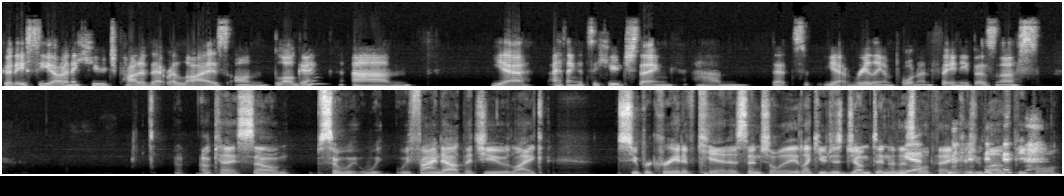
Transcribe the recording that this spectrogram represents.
good SEO. And a huge part of that relies on blogging. Um, yeah, I think it's a huge thing. Um, that's yeah really important for any business okay so so we we find out that you like super creative kid essentially. Like you just jumped into this yeah. whole thing because you love people.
